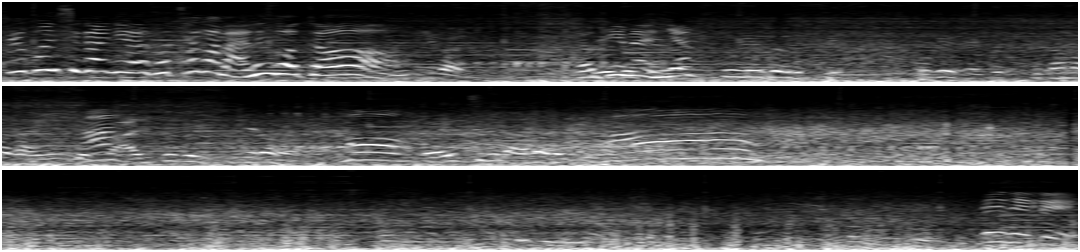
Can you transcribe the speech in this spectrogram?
출근 시간이라서 차가 많은 거죠? 여기만 요? 쪽에서 이렇게 쪽에 계속 그나마 다니는데 아. 그 안쪽에 있으면 더. H로 나와요. 아. 네네네.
